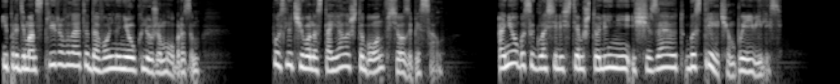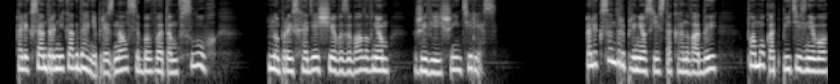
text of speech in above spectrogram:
и продемонстрировала это довольно неуклюжим образом, после чего настояла, чтобы он все записал. Они оба согласились с тем, что линии исчезают быстрее, чем появились. Александр никогда не признался бы в этом вслух, но происходящее вызывало в нем живейший интерес. Александр принес ей стакан воды, помог отпить из него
